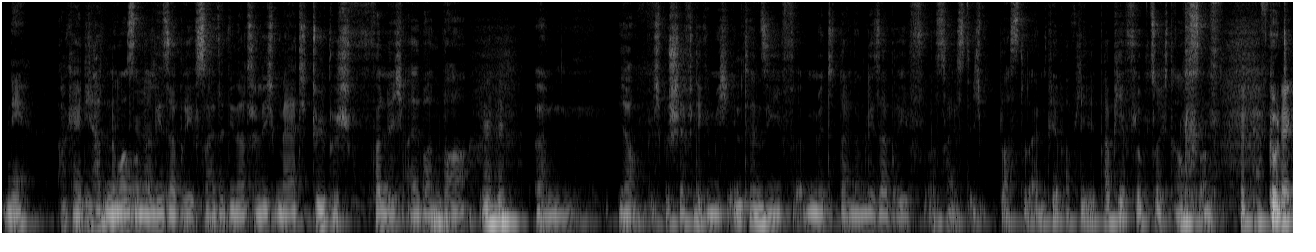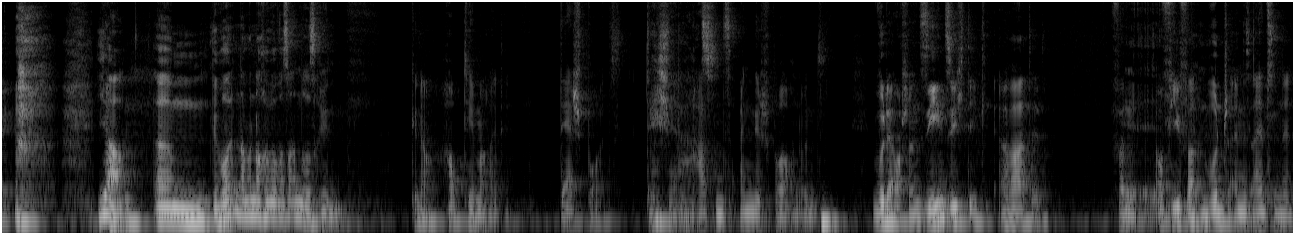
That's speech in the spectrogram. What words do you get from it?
Nee, Okay, die hatten immer so eine Leserbriefseite, die natürlich Mad-typisch völlig albern war. Ähm, ja, ich beschäftige mich intensiv mit deinem Leserbrief. Das heißt, ich bastel ein Papier Papierflugzeug draus. Und gut. Weg. Ja, ähm, wir wollten aber noch über was anderes reden. Genau, Hauptthema heute. Dashboards. Dashboards. Wir hatten es angesprochen und wurde auch schon sehnsüchtig erwartet. Von, Äh, auf vielfachen Wunsch eines Einzelnen.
